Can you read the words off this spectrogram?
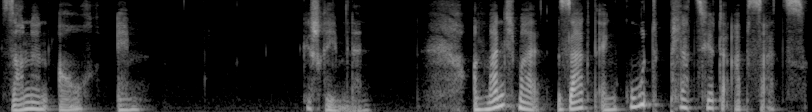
sondern auch im geschriebenen. Und manchmal sagt ein gut platzierter Absatz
